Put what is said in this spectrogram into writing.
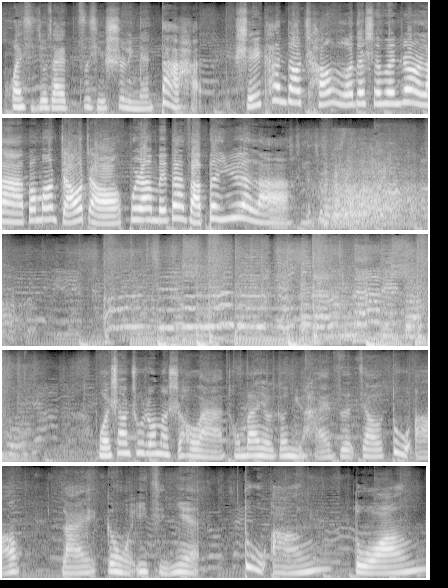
欢喜就在自习室里面大喊：“谁看到嫦娥的身份证啦？帮忙找找，不然没办法奔月啦！” 我上初中的时候啊，同班有一个女孩子叫杜昂，来跟我一起念。杜昂，杜昂。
